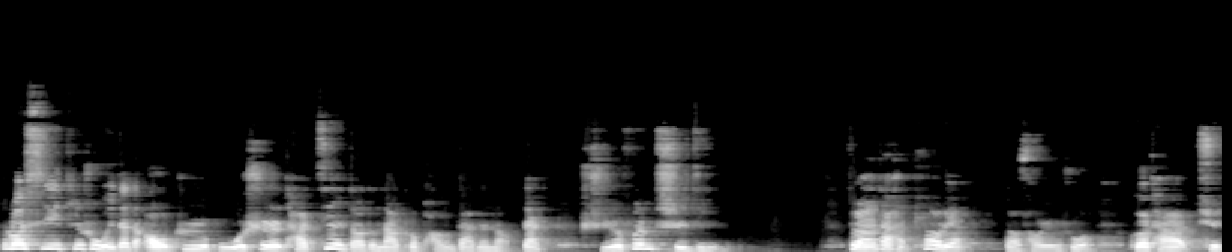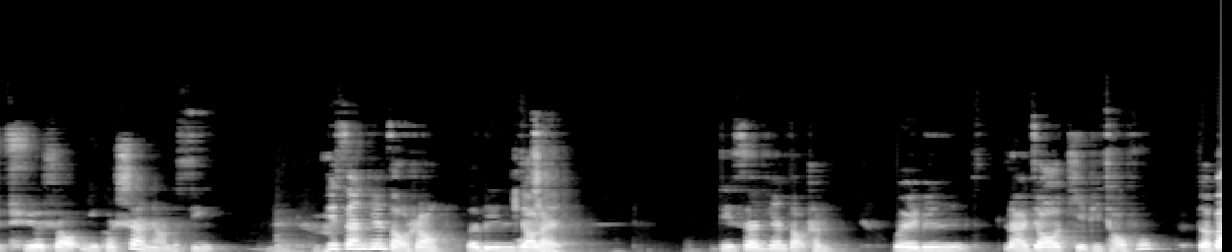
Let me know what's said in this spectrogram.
多罗西听说伟大的奥兹不是他见到的那颗庞大的脑袋，十分吃惊。虽然她很漂亮，稻草人说，可她却缺少一颗善良的心。第三天早上，卫兵叫来。第三天早晨，卫兵来叫铁皮樵夫，走吧，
